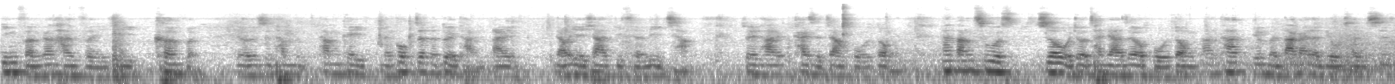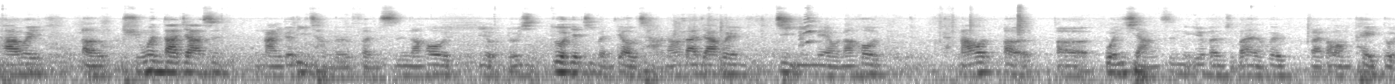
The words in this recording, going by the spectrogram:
英粉跟韩粉以及科粉，就是他们他们可以能够真的对谈，来了解一下彼此的立场。所以他开始这样活动。那当初之后我就参加这个活动。那他原本大概的流程是，他会呃询问大家是哪一个立场的粉丝，然后有有一些做一些基本调查，然后大家会寄 email，然后然后呃呃文祥是原本主办人会来帮忙配对，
